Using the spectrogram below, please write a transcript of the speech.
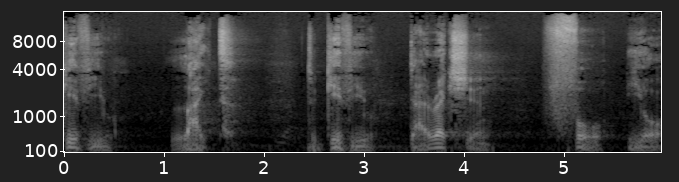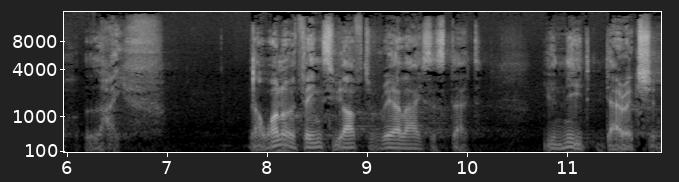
give you light to give you direction for your life. Now, one of the things you have to realize is that you need direction.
